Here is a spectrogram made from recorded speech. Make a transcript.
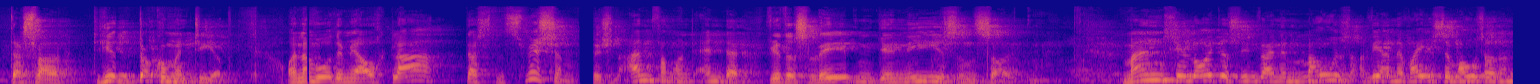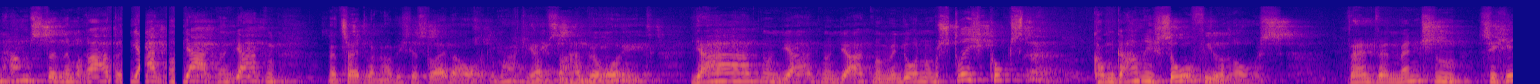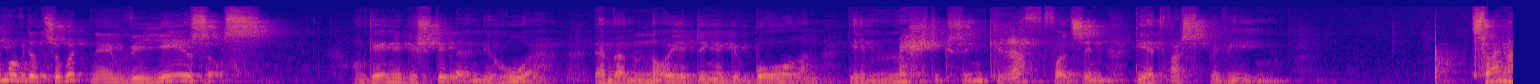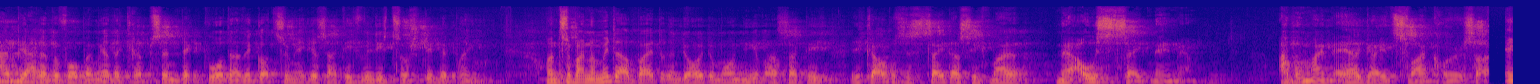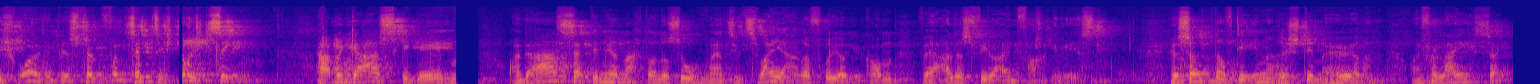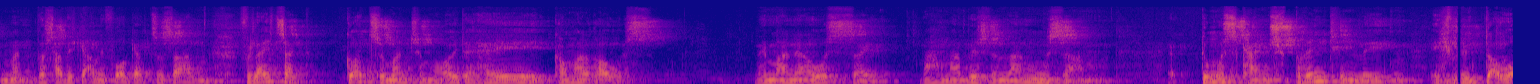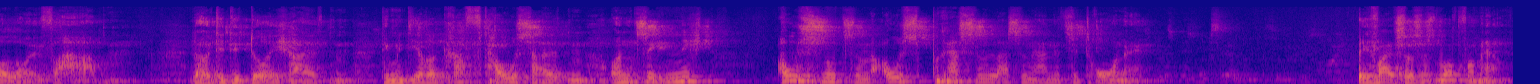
Das war hier dokumentiert. Und dann wurde mir auch klar, dass dazwischen, zwischen Anfang und Ende, wir das Leben genießen sollten. Manche Leute sind wie eine Maus, wie eine weiße Maus oder ein Hamster einem Rad und jagen und jagen und jagen eine Zeit lang habe ich das leider auch gemacht. Ich habe es nachher bereut. Jagen und jagen und jagen. Und wenn du unterm Strich guckst, kommt gar nicht so viel raus. Während wenn Menschen sich immer wieder zurücknehmen wie Jesus und gehen in die Stille, in die Ruhe, dann werden neue Dinge geboren, die mächtig sind, kraftvoll sind, die etwas bewegen. Zweieinhalb Jahre bevor bei mir der Krebs entdeckt wurde, hatte Gott zu mir gesagt, ich will dich zur Stille bringen. Und zu meiner Mitarbeiterin, die heute Morgen hier war, sagte ich, ich glaube, es ist Zeit, dass ich mal eine Auszeit nehme. Aber mein Ehrgeiz war größer. Ich wollte bis 75 durchziehen, habe Gas gegeben. Und der Arzt sagte mir nach der Untersuchung, wären Sie zwei Jahre früher gekommen, wäre alles viel einfacher gewesen. Wir sollten auf die innere Stimme hören. Und vielleicht sagt man, das habe ich gar nicht vorgehabt zu sagen, vielleicht sagt Gott zu manchem heute, hey, komm mal raus, nimm mal eine Auszeit, mach mal ein bisschen langsam. Du musst keinen Sprint hinlegen, ich will Dauerläufer haben. Leute, die durchhalten, die mit ihrer Kraft haushalten und sich nicht ausnutzen, auspressen lassen wie eine Zitrone. Ich weiß, das ist ein Wort vom Herrn.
